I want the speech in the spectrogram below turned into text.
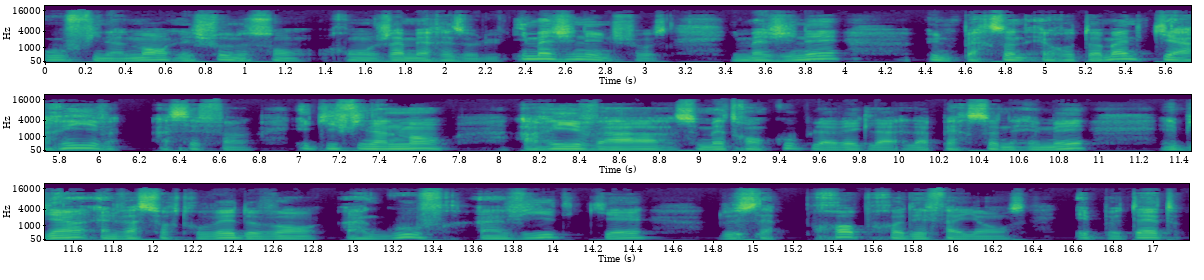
où finalement les choses ne seront jamais résolues. Imaginez une chose, imaginez une personne érotomane qui arrive à ses fins et qui finalement arrive à se mettre en couple avec la, personne aimée, eh bien elle va se retrouver devant un gouffre, un vide qui est de sa propre défaillance et peut-être,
